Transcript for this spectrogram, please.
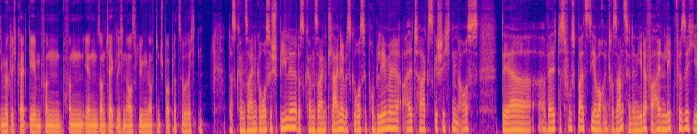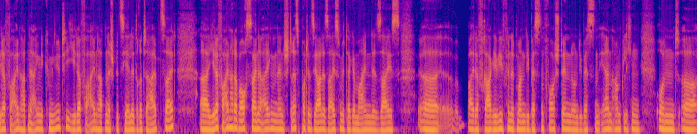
die Möglichkeit geben, von, von ihren sonntäglichen Ausflügen auf den Sportplatz zu berichten. Das können sein große Spiele, das können sein kleine bis große Probleme, Alltagsgeschichten aus der Welt des Fußballs, die aber auch interessant sind. Denn jeder Verein lebt für sich, jeder Verein hat eine eigene Community, jeder Verein hat eine spezielle dritte Halbzeit. Äh, jeder Verein hat aber auch seine eigenen Stresspotenziale, sei es mit der Gemeinde, sei es äh, bei der Frage, wie findet man die besten Vorstände und die besten Ehrenamtlichen. Und äh,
